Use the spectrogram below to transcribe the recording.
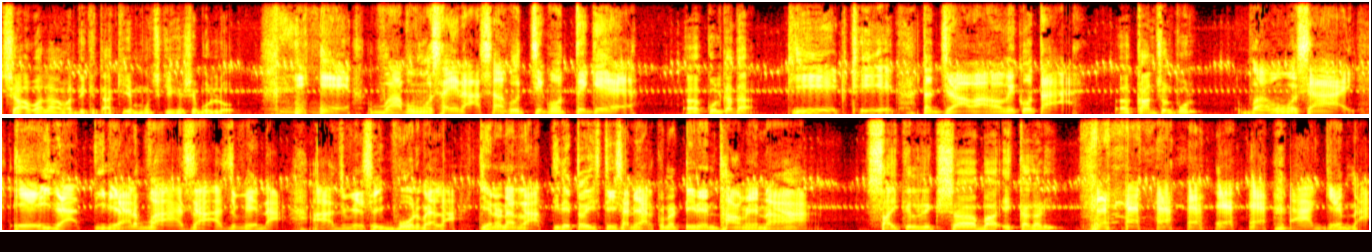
চাওয়ালা আমার দিকে তাকিয়ে মুচকি হেসে বলল বাবু মশাইয়ের আশা হচ্ছে থেকে কলকাতা। ঠিক ঠিক। তা যাওয়া হবে কোথায়? কাঞ্চনপুর। বাবু মশাই এই রাত্রিরে আর বাস আসবে না। আসবে সেই ভোরবেলা। কেননা রাত্রিরে তো স্টেশনে আর কোনো ট্রেন থামে না। সাইকেল রিক্সা বা এক্কা গাড়ি? আগে না।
